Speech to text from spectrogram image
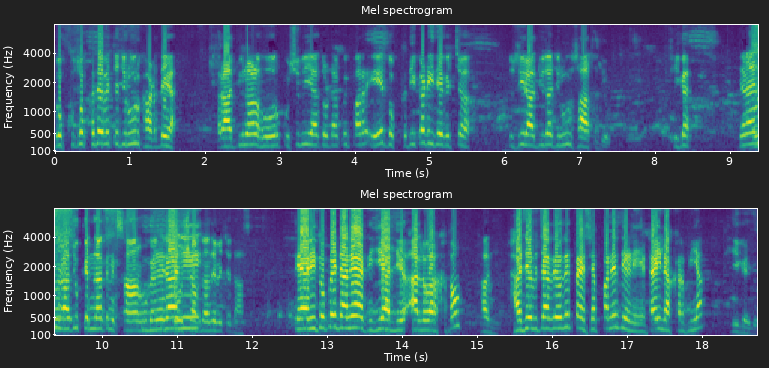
ਦੁੱਖ ਸੁੱਖ ਦੇ ਵਿੱਚ ਜ਼ਰੂਰ ਖੜਦੇ ਆ। ਰਾਜੂ ਨਾਲ ਹੋਰ ਕੁਝ ਵੀ ਹੈ ਤੁਹਾਡਾ ਕੋਈ ਪਰ ਇਹ ਦੁੱਖ ਦੀ ਘੜੀ ਦੇ ਵਿੱਚ ਤੁਸੀਂ ਰਾਜੂ ਦਾ ਜ਼ਰੂਰ ਸਾਥ ਦਿਓ। ਠੀਕ ਹੈ ਜਿਹੜਾ ਰਾਜੂ ਕਿੰਨਾ ਕੁ ਨੁਕਸਾਨ ਹੋ ਗਿਆ ਮੇਰਾ ਦੋ ਜੀ- ਸ਼ਬਦਾਂ ਦੇ ਵਿੱਚ ਦੱਸ। ਤਿਆਰੀ ਤੋਂ ਭੇਡਾਂ ਲਿਆਤੀ ਜੀ ਆਲੂ ਆਲੂ ਅਰਖ ਤੋਂ। ਹਾਂਜੀ ਵਿਚਾਰਦੇ ਉਹਦੇ ਪੈਸੇ ਆਪਾਂ ਨੇ ਦੇਣੇ ਆ 2.5 ਲੱਖ ਰੁਪਇਆ ਠੀਕ ਹੈ ਜੀ।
